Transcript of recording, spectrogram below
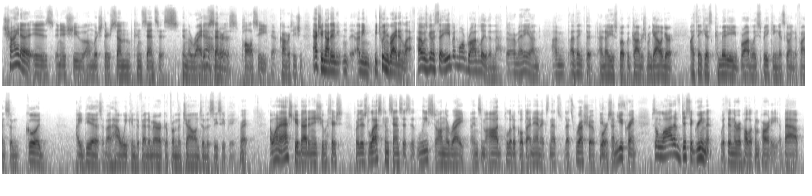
China is an issue on which there's some consensus in the right Yeah, of center policy Yeah. conversation. Actually, not even, I mean, between right and left. I was going to say even more broadly than that. There are many on. I'm, I think that I know you spoke with Congressman Gallagher. I think his committee, broadly speaking, is going to find some good ideas about how we can defend America from the challenge of the CCP. Right. I want to ask you about an issue where there's where there's less consensus, at least on the right, and some odd political dynamics, and that's that's Russia, of Yeah, course, and Ukraine. There's a lot of disagreement within the Republican Party about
